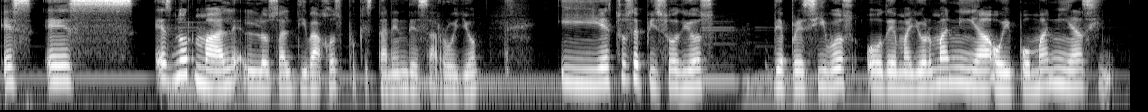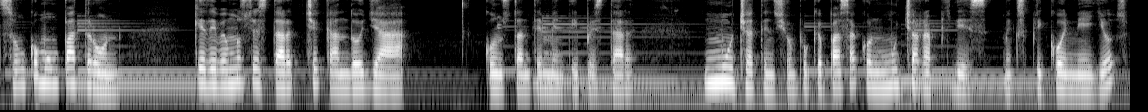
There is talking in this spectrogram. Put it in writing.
es, es, es normal los altibajos porque están en desarrollo y estos episodios depresivos o de mayor manía o hipomanía son como un patrón que debemos estar checando ya constantemente y prestar mucha atención porque pasa con mucha rapidez, me explico en ellos.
